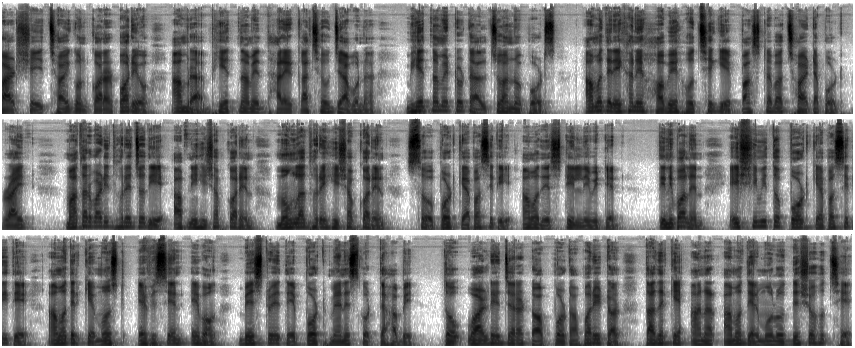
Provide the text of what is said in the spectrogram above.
বাট সেই ছয় গুণ করার পরেও আমরা ভিয়েতনামের ধারের কাছেও যাব না। ভিয়েতনামের টোটাল চুয়ান্ন পোর্টস আমাদের এখানে হবে হচ্ছে গিয়ে পাঁচটা বা ছয়টা পোর্ট রাইট মাতার বাড়ি ধরে যদি আপনি হিসাব করেন, মংলা ধরে হিসাব করেন সো পোর্ট ক্যাপাসিটি আমাদের স্টিল লিমিটেড তিনি বলেন, এই সীমিত পোর্ট ক্যাপাসিটিতে আমাদেরকে মোস্ট এফিসিয়েন্ট এবং বেস্ট ওয়েতে পোর্ট ম্যানেজ করতে হবে। তো ওয়ার্ল্ডের যারা টপ পোর্ট অপারেটর, তাদেরকে আনার আমাদের মূল উদ্দেশ্য হচ্ছে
